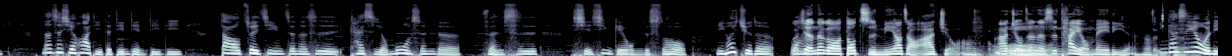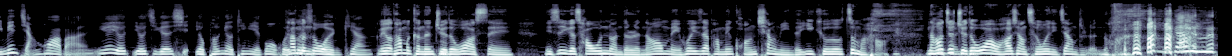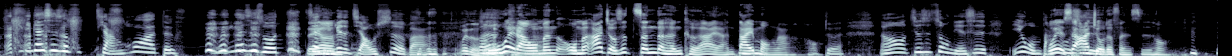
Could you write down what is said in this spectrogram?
那这些话题的点点滴滴，到最近真的是开始有陌生的粉丝写信给我们的时候，你会觉得。而且那个都指名要找阿九哦，阿九真的是太有魅力了。应该是因为我里面讲话吧，因为有有几个有朋友听也跟我回他们说我很强。没有，他们可能觉得哇塞，你是一个超温暖的人，然后美惠在旁边狂呛你的 EQ 都这么好，然后就觉得 哇，我好想成为你这样的人哦。应该应该是说讲话的，应该是说 在里面的角色吧？为什么、啊、不会啦？我们我们阿九是真的很可爱啊，很呆萌啦。哦，对。然后就是重点是，因为我们把我也是阿九的粉丝哈，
